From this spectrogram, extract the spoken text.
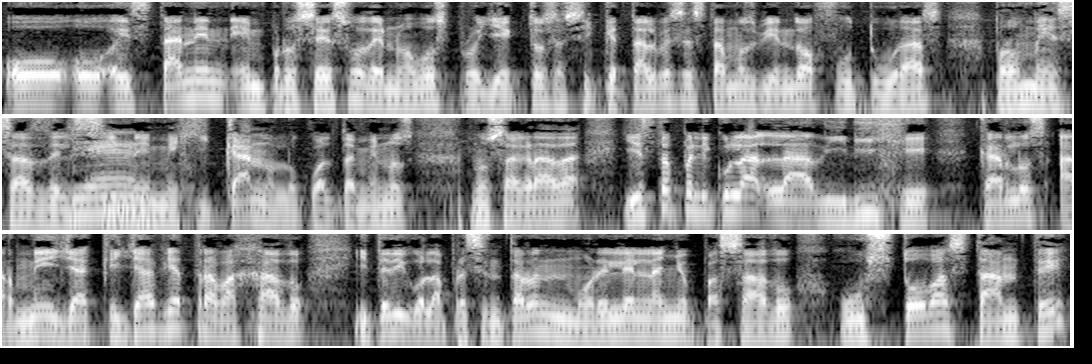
o, o están en, en proceso de nuevos proyectos, así que tal vez estamos viendo a futuras promesas del Bien. cine mexicano, lo cual también nos, nos agrada. Y esta película la dirige Carlos Armella, que ya había trabajado, y te digo, la presentaron en Morelia el año pasado, gustó bastante,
